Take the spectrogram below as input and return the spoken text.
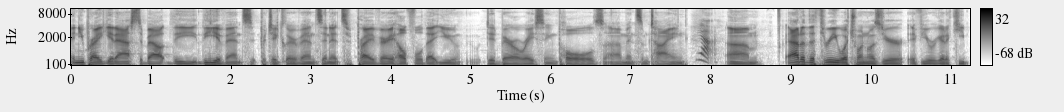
And you probably get asked about the the events, particular events, and it's probably very helpful that you did barrel racing, poles, um, and some tying. yeah. Um, out of the three, which one was your? If you were going to keep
